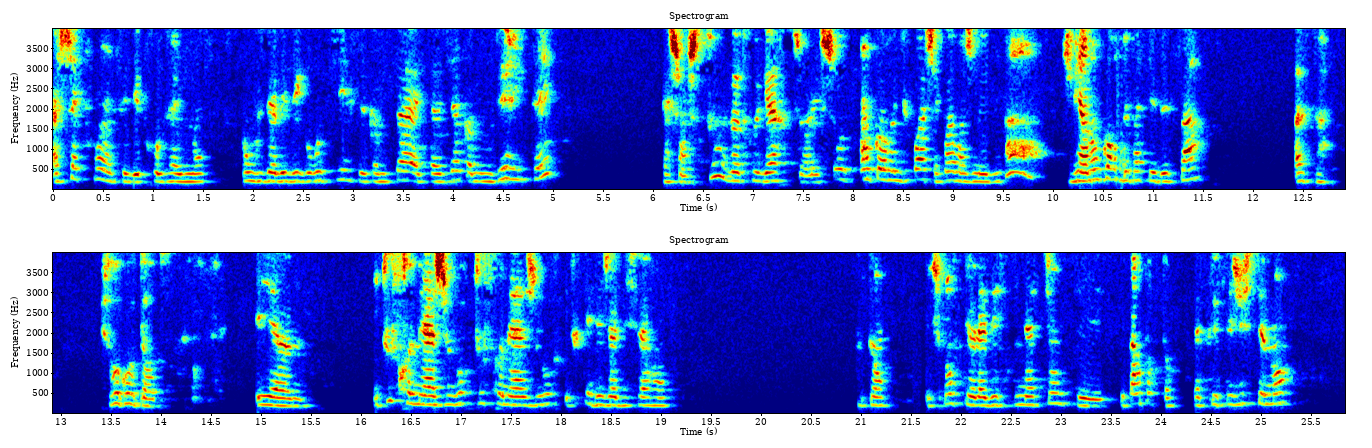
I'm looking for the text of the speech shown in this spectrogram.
À chaque fois, on fait des progrès immenses. Quand vous avez des gros tilts comme ça et ça vient comme une vérité, ça change tout votre regard sur les choses. Encore une fois, à chaque fois, moi, je me dis, oh, je viens encore de passer de ça à ça. Je suis trop contente. Et, euh, et tout se remet à jour, tout se remet à jour, et tout est déjà différent. Temps. Et je pense que la destination, c'est, c'est pas important. Parce que c'est justement,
